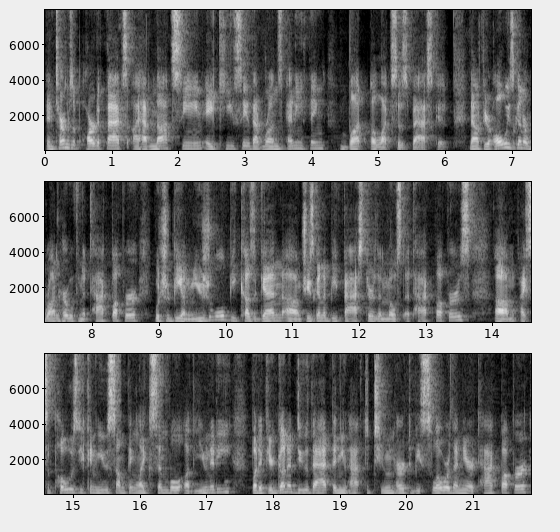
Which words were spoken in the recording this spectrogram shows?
In terms of artifacts, I have not seen a Kise that runs anything but Alexa's Basket. Now, if you're always going to run her with an attack buffer, which would be unusual because, again, um, she's going to be faster than most attack buffers, um, I suppose you can use something like Symbol of Unity, but if you're going to do that, then you have to tune her to be slower than your attack buffer,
